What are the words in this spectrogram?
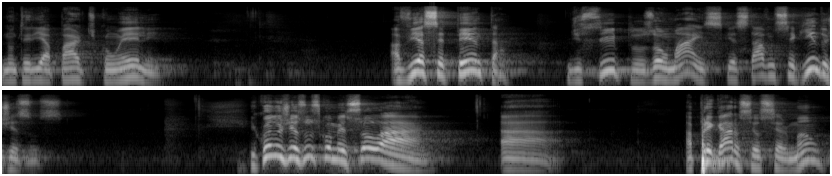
não teria parte com ele. Havia 70 discípulos ou mais que estavam seguindo Jesus. E quando Jesus começou a, a, a pregar o seu sermão,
